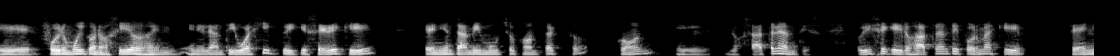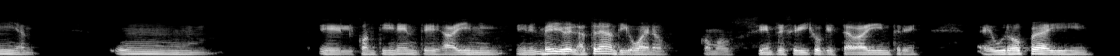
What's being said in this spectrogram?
eh, fueron muy conocidos en, en, el antiguo Egipto y que se ve que tenían también mucho contacto con los atlantes. Pues dice que los atlantes, por más que tenían un, el continente ahí en, el medio del Atlántico, bueno, como siempre se dijo que estaba ahí entre Europa y,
